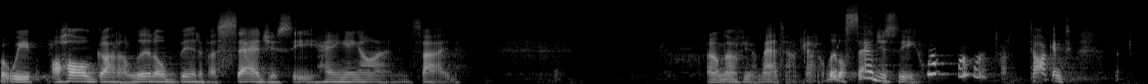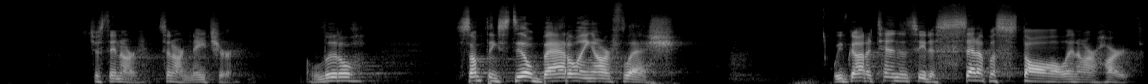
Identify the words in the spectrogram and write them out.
But we've all got a little bit of a Sadducee hanging on inside. I don't know if you imagine, I've got a little Sadducee talking to. It's just in our, it's in our nature. A little, something still battling our flesh. We've got a tendency to set up a stall in our heart,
